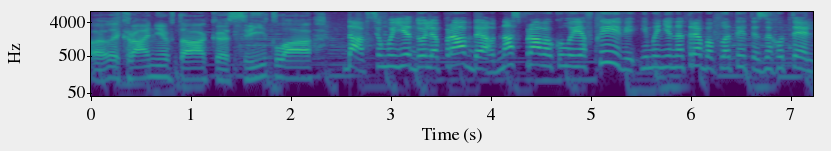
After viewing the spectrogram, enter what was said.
е, екранів, так, е, світла. Да, в цьому є доля правди. Одна справа, коли я в Києві, і мені не треба платити за готель,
